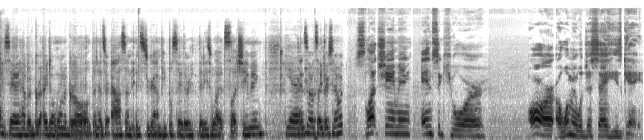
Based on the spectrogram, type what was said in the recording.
they say I have a, gr- I don't want a girl that has her ass on Instagram, people say they're that he's what slut shaming, yeah and so it's like there's no Slut shaming, insecure, or a woman will just say he's gay.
